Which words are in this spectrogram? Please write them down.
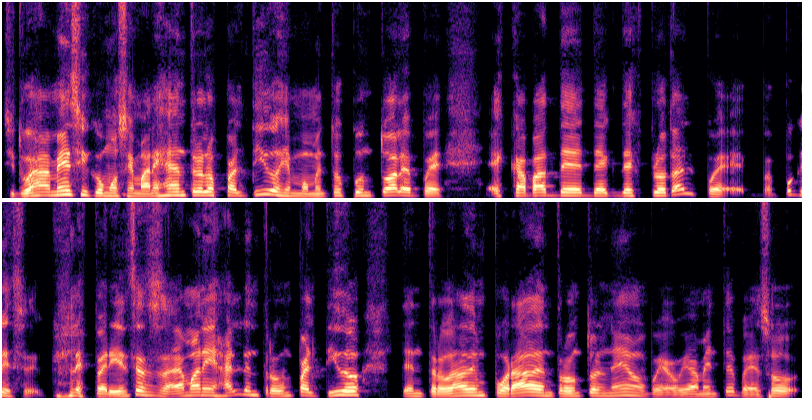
Si tú ves a Messi como se maneja entre los partidos y en momentos puntuales, pues es capaz de, explotar, pues, pues porque la experiencia se sabe manejar dentro de un partido, dentro de una temporada, dentro de un torneo, pues obviamente pues eso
